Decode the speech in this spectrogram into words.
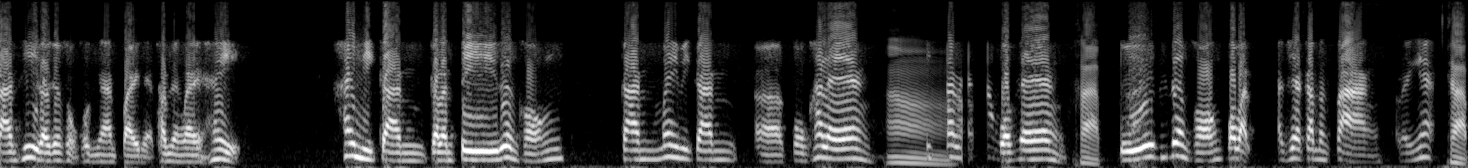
การที่เราจะส่งคนงานไปเนี่ยทำอย่างไรให้ ให้มีการการันตีเรื่องของการไม่มีการเอ่อโกงค่าแรงอ่าค่าแรงค่าหัวแพงครับ หรือเรื่องของประวัติอาชญากรรมต่างๆ อะไรเงี้ยครับ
